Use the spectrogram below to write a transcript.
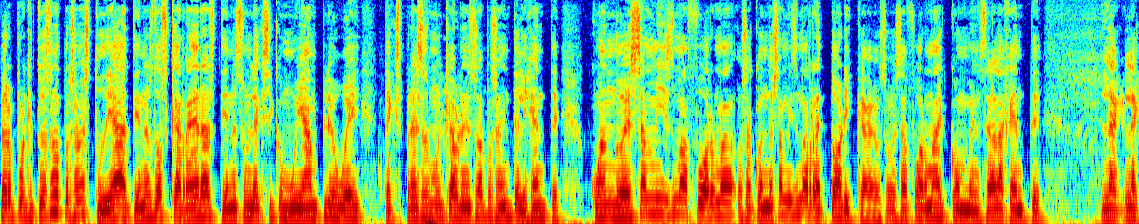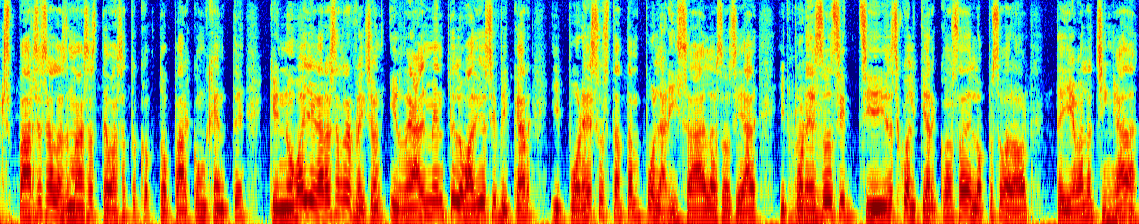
pero porque tú eres una persona estudiada, tienes dos carreras, tienes un léxico muy amplio, güey, te expresas muy cabrón, eres una persona inteligente. Cuando esa misma forma, o sea, cuando esa misma retórica, o sea, esa forma de convencer a la gente, la, la esparces a las masas, te vas a to- topar con gente que no va a llegar a esa reflexión y realmente lo va a diosificar y por eso está tan polarizada la sociedad y por eso si, si dices cualquier cosa de López Obrador te lleva a la chingada,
